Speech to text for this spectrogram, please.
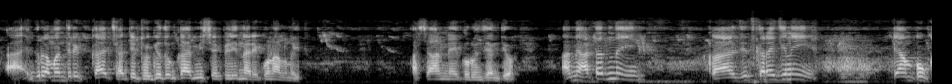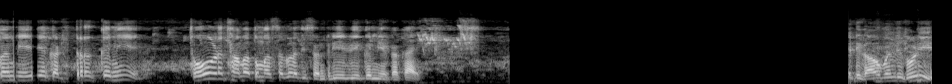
काय गृहमंत्री काय छाती ठोकेतून काय मी शेपिळणार आहे कोणाला माहीत? असा अन्याय करून जनतेवर. आम्ही हटत नाही. काळजीच करायची नाही. टेम्पो कमी आहे का ट्रक कमी आहे? थोडं थांबा तुम्हाला सगळं दिसन. रेल्वे कमी आहे का काय? गावबंदी थोडी.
